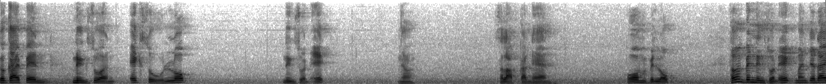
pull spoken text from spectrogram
ก็กลายเป็น 1 ส่วน x 0ลบ 1 ส่วน x นะสลับกันแทน เพราะว่ามันเป็นลบ ถ้ามันเป็น 1 ส่วน x มันจะได้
